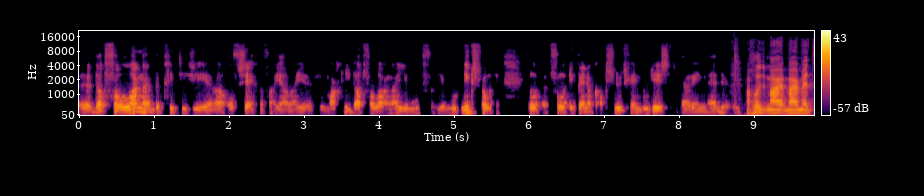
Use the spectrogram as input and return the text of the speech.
uh, dat verlangen bekritiseren. Of zeggen van ja, maar je, je, mag niet dat verlangen. Je moet, je moet niks verlangen. Ik ben ook absoluut geen boeddhist daarin. Hè. Maar goed, maar, maar met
